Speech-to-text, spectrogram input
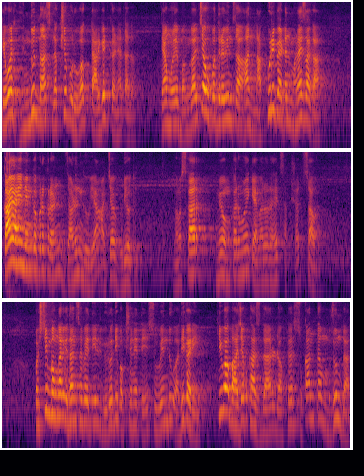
केवळ हिंदूंनाच लक्षपूर्वक टार्गेट करण्यात आलं. त्यामुळे बंगालच्या उपद्रवींचा हा नागपुरी पॅटर्न म्हणायचा का? काय आहे नेमकं प्रकरण जाणून घेऊया आजच्या व्हिडिओतून. नमस्कार मी ओमकारमुळे कॅमेरावर आहेत साक्षात सावंत. पश्चिम बंगाल विधानसभेतील विरोधी पक्षनेते सुवेंदू अधिकारी किंवा भाजप खासदार डॉक्टर सुकांत मुजुमदार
